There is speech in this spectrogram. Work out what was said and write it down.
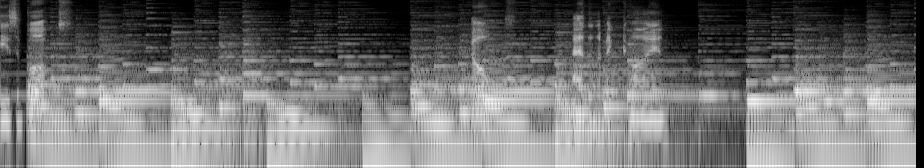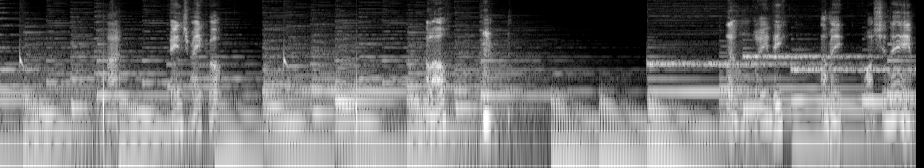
These are books. Gold. Head and a big coin. Change makeup. Hello? Hello, lady. Tell me, what's your name?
